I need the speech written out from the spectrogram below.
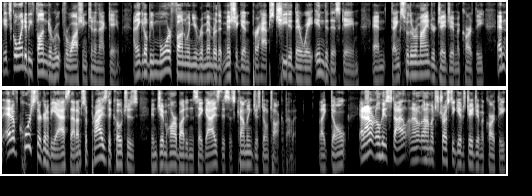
It's going to be fun to root for Washington in that game. I think it'll be more fun when you remember that Michigan perhaps cheated their way into this game. And thanks for the reminder, JJ McCarthy. And and of course they're going to be asked that. I'm surprised the coaches and Jim Harbaugh didn't say, "Guys, this is coming, just don't talk about it." Like don't and I don't know his style, and I don't know how much trust he gives JJ McCarthy,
